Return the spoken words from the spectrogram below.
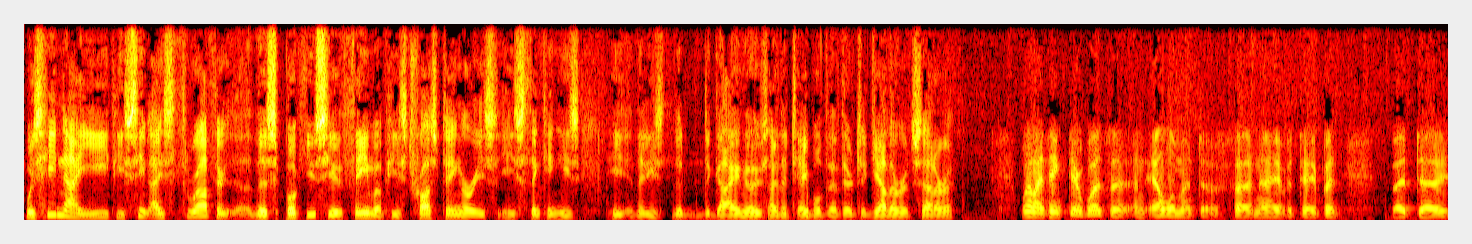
was he naive? He seemed I, throughout the, this book, you see a theme of he's trusting or he's he's thinking he's he that he's the, the guy on the other side of the table that they're together, etc. Well, I think there was a, an element of uh, naivete, but but uh,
